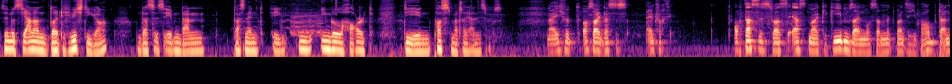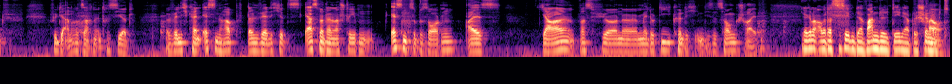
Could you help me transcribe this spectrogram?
sind uns die anderen deutlich wichtiger. Und das ist eben dann, das nennt Inglehart den Postmaterialismus. Na, ich würde auch sagen, dass es einfach auch das ist, was erstmal gegeben sein muss, damit man sich überhaupt dann für die anderen Sachen interessiert. Weil wenn ich kein Essen habe, dann werde ich jetzt erstmal danach streben, Essen zu besorgen, als ja, was für eine Melodie könnte ich in diesen Song schreiben. Ja, genau, aber das ist eben der Wandel, den er beschreibt.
